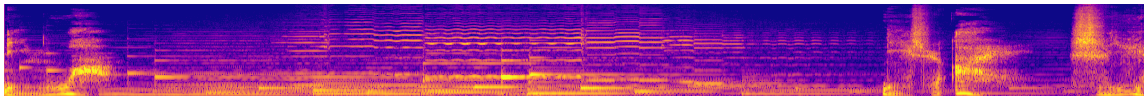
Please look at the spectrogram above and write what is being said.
凝望。你是爱，是月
